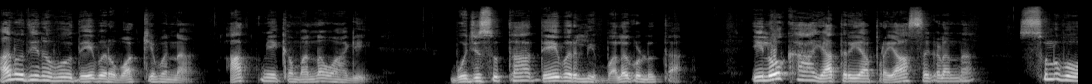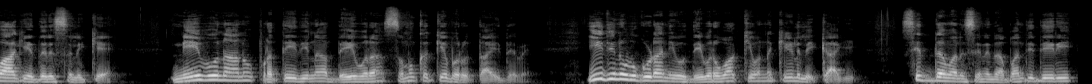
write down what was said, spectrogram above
ಅನುದಿನವೂ ದೇವರ ವಾಕ್ಯವನ್ನು ಆತ್ಮೀಕ ಮನ್ನವಾಗಿ ಭುಜಿಸುತ್ತಾ ದೇವರಲ್ಲಿ ಬಲಗೊಳ್ಳುತ್ತಾ ಈ ಲೋಕ ಯಾತ್ರೆಯ ಪ್ರಯಾಸಗಳನ್ನು ಸುಲಭವಾಗಿ ಎದುರಿಸಲಿಕ್ಕೆ ನೀವು ನಾನು ಪ್ರತಿದಿನ ದೇವರ ಸಮ್ಮುಖಕ್ಕೆ ಬರುತ್ತಾ ಇದ್ದೇವೆ. ಈ ದಿನವೂ ಕೂಡ ನೀವು ದೇವರ ವಾಕ್ಯವನ್ನು ಕೇಳಲಿಕ್ಕಾಗಿ ಸಿದ್ಧ ಮನಸ್ಸಿನಿಂದ ಬಂದಿದ್ದೀರಿ.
